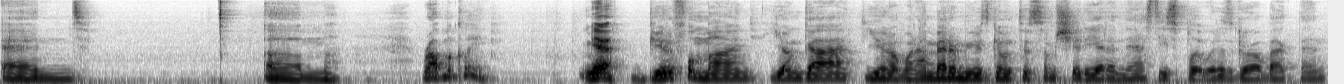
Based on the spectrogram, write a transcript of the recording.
and um, Rob McLean, Yeah. beautiful mind, young guy. You know, when I met him, he was going through some shit. He had a nasty split with his girl back then,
